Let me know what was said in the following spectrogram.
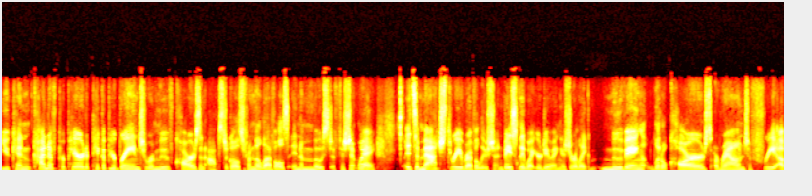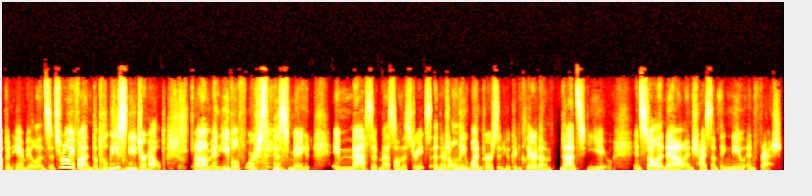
You can kind of prepare to pick up your brain to remove cars and obstacles from the levels in a most efficient way. It's a match three revolution. Basically, what you're doing is you're like moving little cars around to free up an ambulance. It's really fun. The police need your help. Um, an evil force has made a massive mess on the streets, and there's only one person who can clear them. That's you. Install it now and try something new and fresh.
